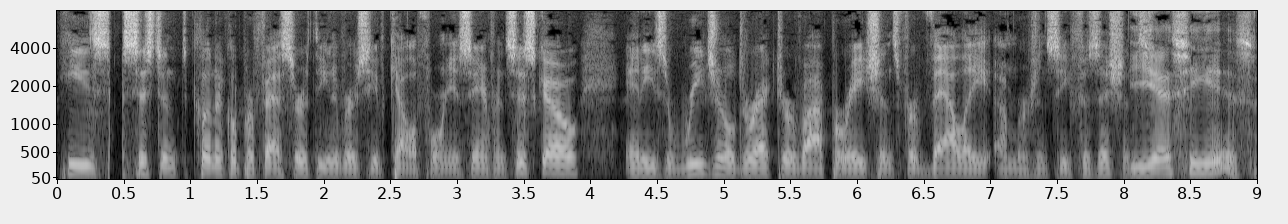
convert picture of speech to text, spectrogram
he's assistant clinical professor at the University of California, San Francisco, and he's a regional director of operations for Valley Emergency Physicians. Yes, he is.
